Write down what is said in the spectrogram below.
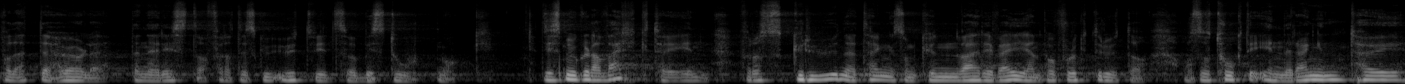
på dette hølet, denne rista, for at det skulle utvides og bli stort nok. De smugla verktøy inn for å skru ned ting som kunne være i veien på fluktruta. Og så tok de inn regntøy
